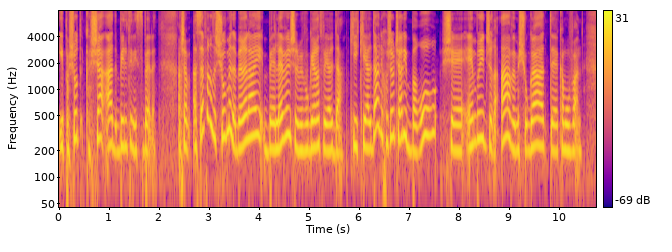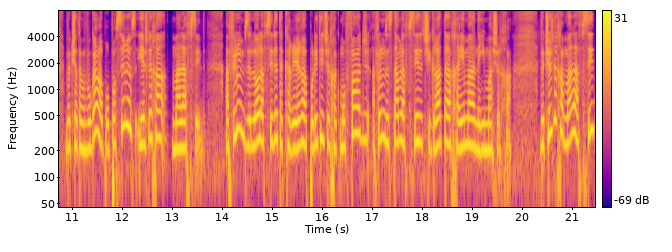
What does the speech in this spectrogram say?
היא פשוט קשה עד בלתי נסבלת. עכשיו, הספר הזה שוב מדבר אליי ב-level של מבוגרת וילדה. כי כילדה אני חושבת שהיה לי ברור שאמברידג' רעה ומשוגעת uh, כמובן. וכשאתה מבוגר, אפרופו סיריוס, יש לך מה להפסיד. אפילו אם זה לא להפסיד את הקריירה הפוליטית שלך כמו פאג', אפילו אם זה סתם להפסיד את שגרת החיים הנעימה שלך. וכשיש לך מה להפסיד,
